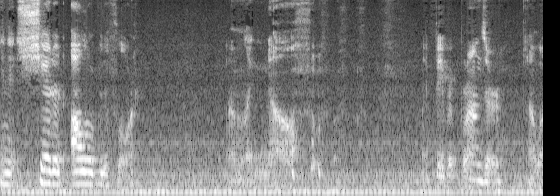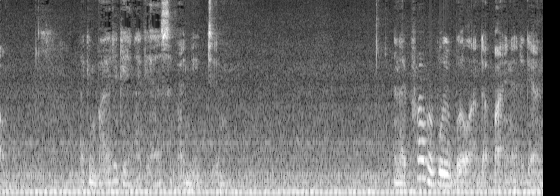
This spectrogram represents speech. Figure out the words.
And it shattered all over the floor. I'm like, no. my favorite bronzer. Oh well. I can buy it again, I guess, if I need to and I probably will end up buying it again.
